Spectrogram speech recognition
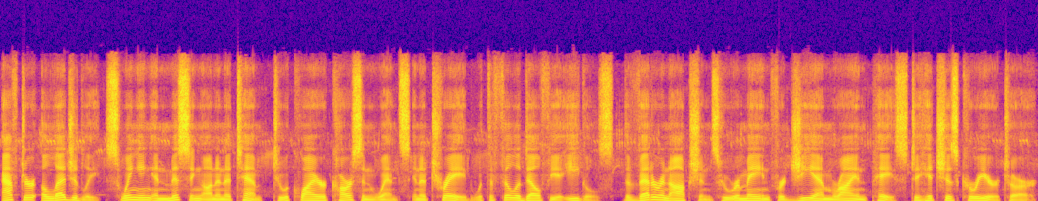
After, allegedly, swinging and missing on an attempt to acquire Carson Wentz in a trade with the Philadelphia Eagles, the veteran options who remain for GM Ryan Pace to hitch his career to are,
